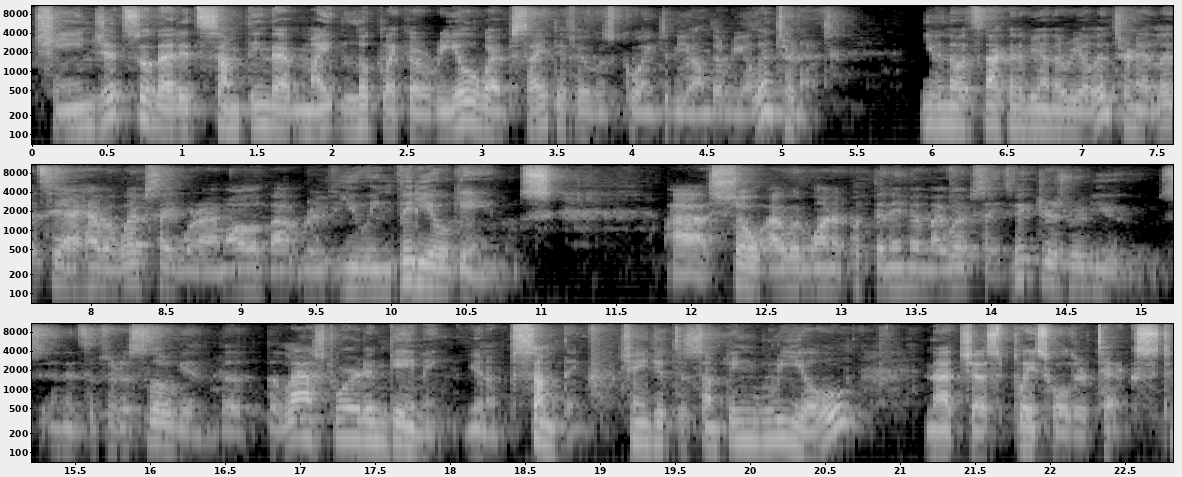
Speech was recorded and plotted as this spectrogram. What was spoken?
Change it so that it's something that might look like a real website if it was going to be on the real internet even though it's not going to be on the real internet, let's say I have a website where I'm all about reviewing video games. Uh, so I would want to put the name of my website, Victor's Reviews, and then some sort of slogan, the, the last word in gaming, you know, something. Change it to something real, not just placeholder text.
